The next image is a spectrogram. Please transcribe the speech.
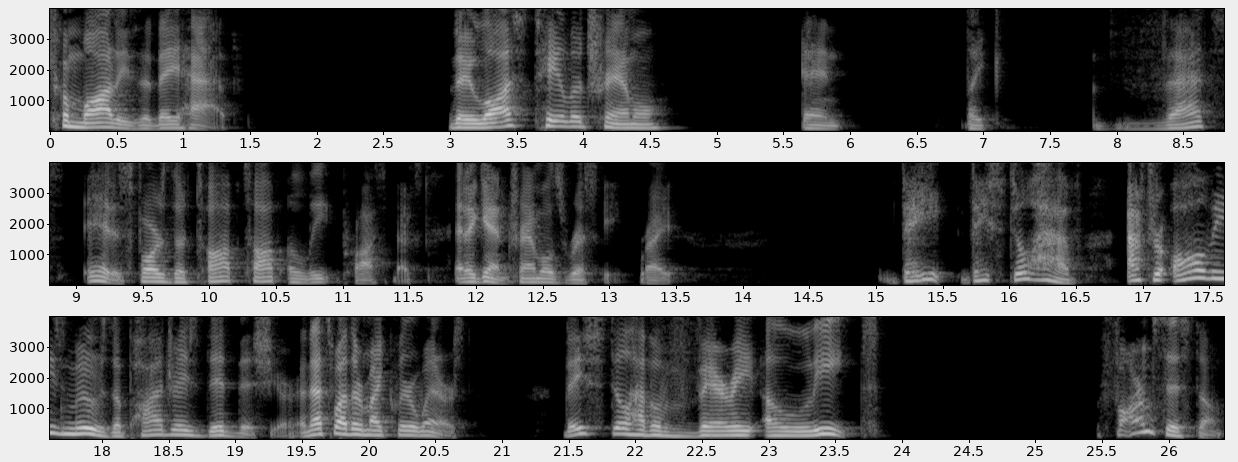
commodities that they have. They lost Taylor Trammell and like that's it as far as the top top elite prospects. And again, Trammell's risky, right? They they still have after all these moves the Padres did this year, and that's why they're my clear winners, they still have a very elite farm system.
